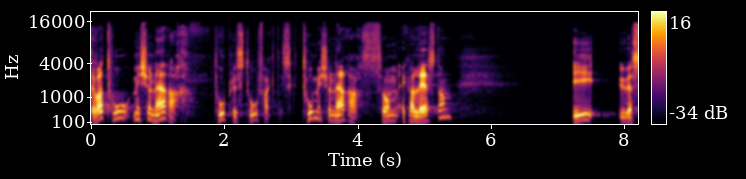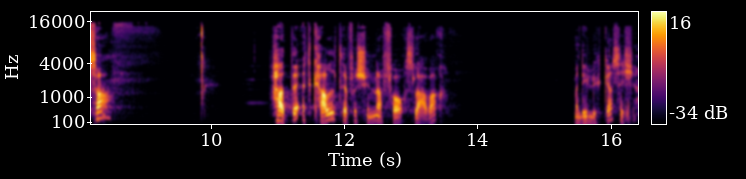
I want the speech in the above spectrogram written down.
Det var to misjonærer, to pluss to faktisk, to misjonærer som jeg har lest om i USA hadde et kall til å forkynne for slaver. Men de lykkes ikke.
